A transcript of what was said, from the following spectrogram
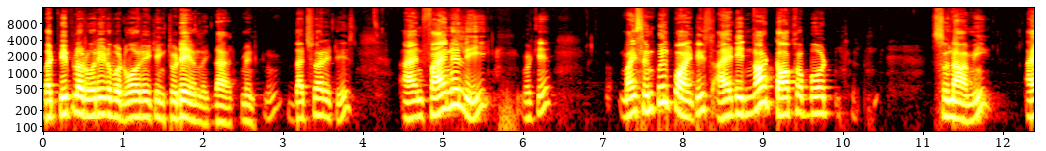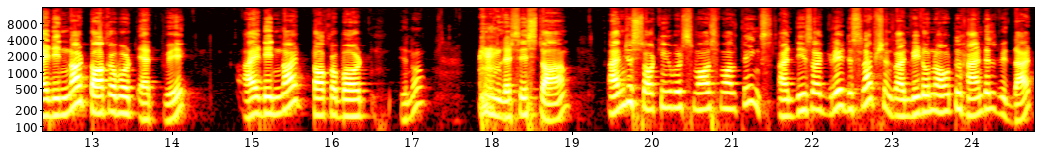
But people are worried about overeating today and like that. I mean, you know, that's where it is. And finally, okay, my simple point is I did not talk about tsunami. I did not talk about earthquake. I did not talk about, you know, let's say storm. I'm just talking about small, small things. And these are great disruptions, and we don't know how to handle with that.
